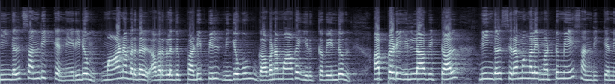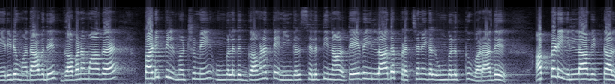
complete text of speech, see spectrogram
நீங்கள் சந்திக்க நேரிடும். மாணவர்கள் அவர்களது படிப்பில் மிகவும் கவனமாக இருக்க வேண்டும். அப்படி இல்லாவிட்டால் நீங்கள் சிரமங்களை மட்டுமே சந்திக்க நேரிடும். அதாவது கவனமாக படிப்பில் மட்டுமே உங்களது கவனத்தை நீங்கள் செலுத்தினால் தேவையில்லாத பிரச்சனைகள் உங்களுக்கு வராது. அப்படி இல்லாவிட்டால்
